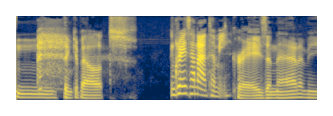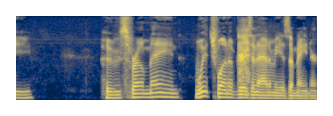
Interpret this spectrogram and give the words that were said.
Mm, think about Grey's Anatomy. Grey's Anatomy. Who's from Maine? Which one of Grey's Anatomy is a Mainer?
